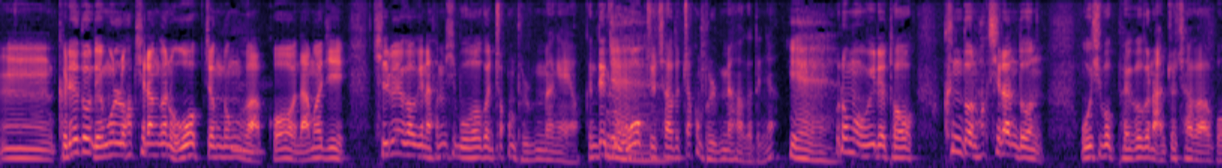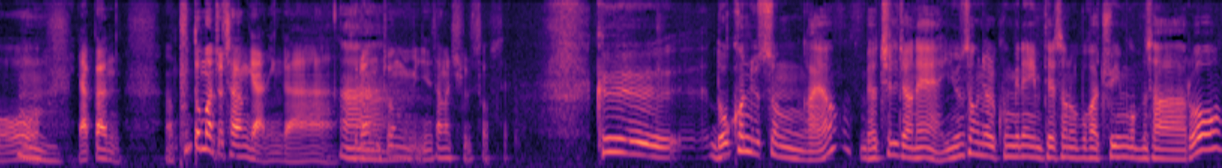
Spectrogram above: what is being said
음, 그래도 뇌물로 확실한 건 5억 정도인 것 음. 같고 나머지 700억이나 35억은 조금 불분명해요. 근데 그 예. 5억조차도 조금 불분명하거든요. 예. 그러면 오히려 더 큰 돈, 확실한 돈 50억, 100억은 안 쫓아가고 음. 약간 푼돈만 쫓아간 게 아닌가 그런 아. 좀 인상을 지울 수 없어요. 그 노컷 뉴스인가요? 며칠 전에 윤석열 국민의힘 대선 후보가 주임 검사로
